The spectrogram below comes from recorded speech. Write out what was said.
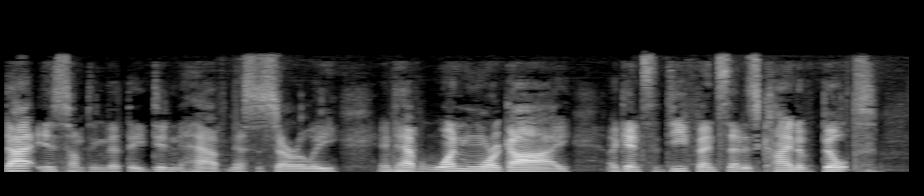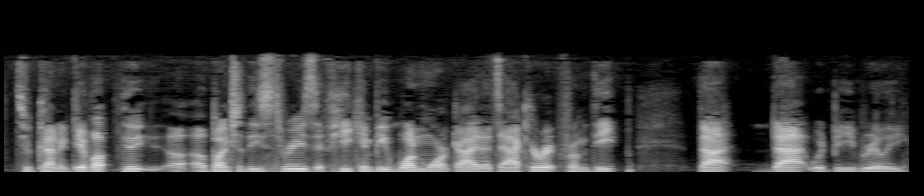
that is something that they didn't have necessarily, and to have one more guy against the defense that is kind of built to kind of give up the, uh, a bunch of these threes, if he can be one more guy that's accurate from deep, that that would be really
